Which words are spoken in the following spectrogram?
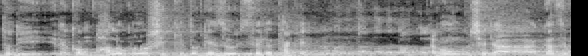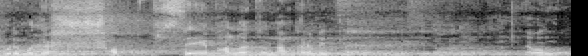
যদি এরকম ভালো কোনো শিক্ষিত গ্রাজুয়েট ছেলে থাকে এবং সেটা গাজীপুরের মধ্যে সবচেয়ে ভালো একজন নামকরা ব্যক্তি। এবং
